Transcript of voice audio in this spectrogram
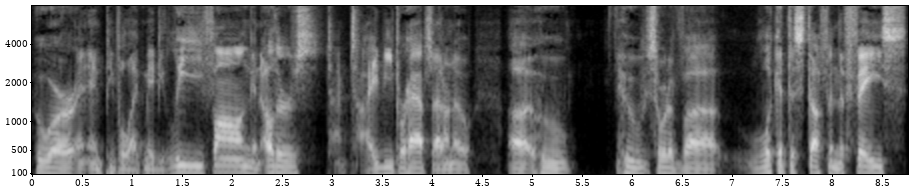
who are, and, and people like maybe Lee Fang and others, Taibbi perhaps, I don't know, uh, who, who sort of, uh, look at the stuff in the face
